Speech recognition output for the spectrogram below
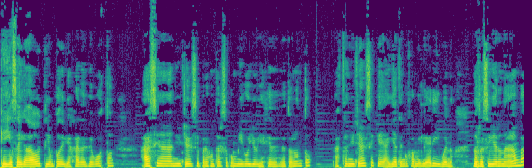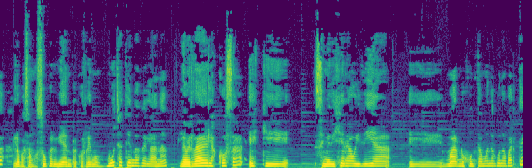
que ella se haya dado tiempo de viajar desde Boston hacia New Jersey para juntarse conmigo. Yo viajé desde Toronto hasta New Jersey, que allá tengo familiares y bueno, nos recibieron a ambas, lo pasamos súper bien, recorrimos muchas tiendas de lana. La verdad de las cosas es que si me dijera hoy día, eh, Mar, nos juntamos en alguna parte,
